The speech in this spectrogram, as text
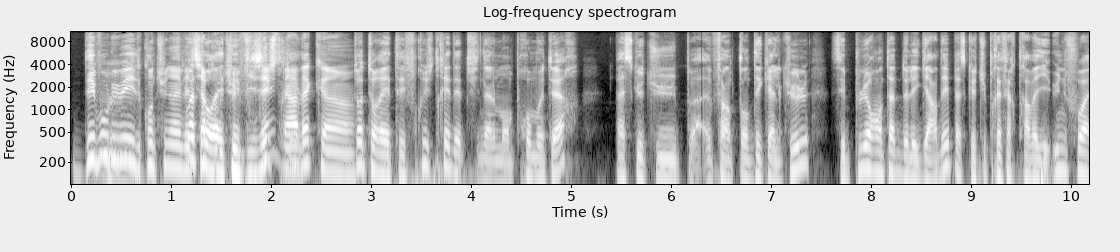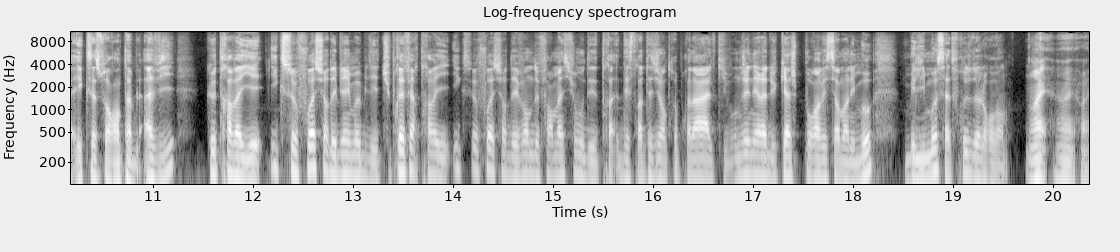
d'évoluer et de continuer à investir, comme tu le disais, frustré. avec. euh, Toi, tu aurais été frustré d'être finalement promoteur parce que tu, enfin, dans tes calculs, c'est plus rentable de les garder parce que tu préfères travailler une fois et que ça soit rentable à vie que travailler X fois sur des biens immobiliers. Tu préfères travailler X fois sur des ventes de formation ou des, tra- des stratégies entrepreneuriales qui vont te générer du cash pour investir dans l'IMO, mais l'IMO, ça te frustre de le revendre. Ouais, ouais, ouais.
